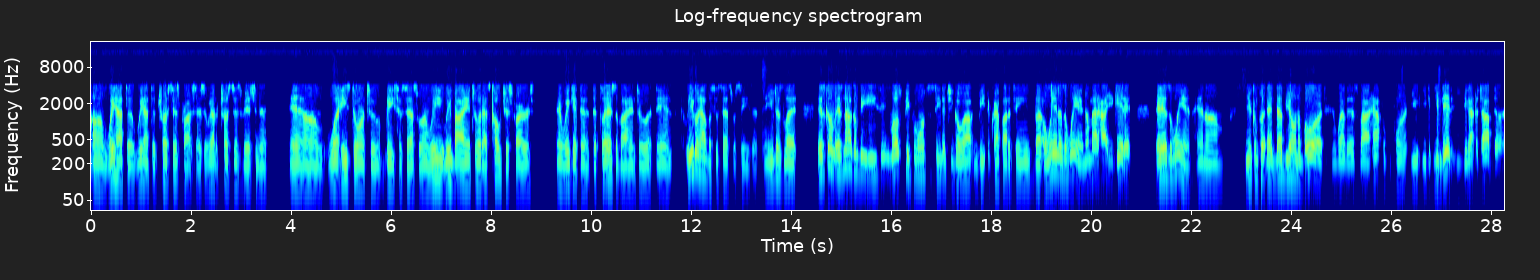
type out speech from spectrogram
um, we have to we have to trust his process and we have to trust his vision and and um, what he's doing to be successful. And we we buy into it as coaches first, and we get the the players to buy into it. Then you're gonna have a successful season, and you just let. It's gonna. It's not gonna be easy. Most people want to see that you go out and beat the crap out of teams, but a win is a win. No matter how you get it, it is a win. And um, you can put that W on the board, and whether it's by half a point, you you, you did it. You got the job done.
